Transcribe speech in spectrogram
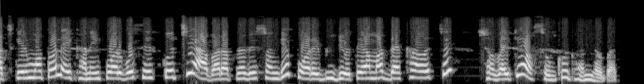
আজকের মতন এখানেই পর্ব শেষ করছি। আবার আপনাদের সঙ্গে পরের ভিডিওতে আমার দেখা হচ্ছে। সবাইকে অসংখ্য ধন্যবাদ।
